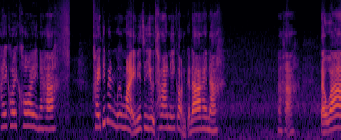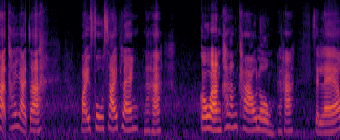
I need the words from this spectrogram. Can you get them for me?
ให้ค่อยๆนะคะ ใครที่เป็นมือใหม่นี่จะอยู่ท่านี้ก่อนก็ได้นะนะคะ แต่ว่าถ้าอยากจะไป full side plank นะคะ ก็วางข้างเท้าลงนะคะ เสร็จแล้ว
